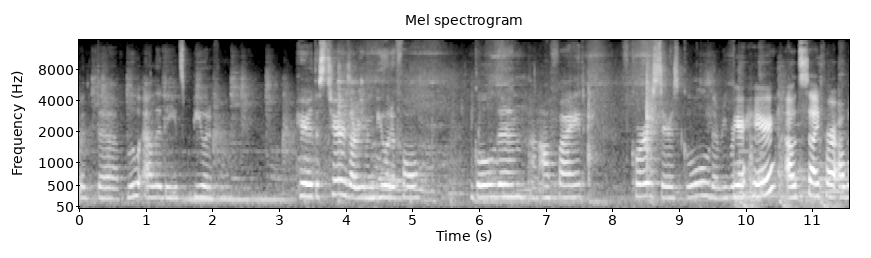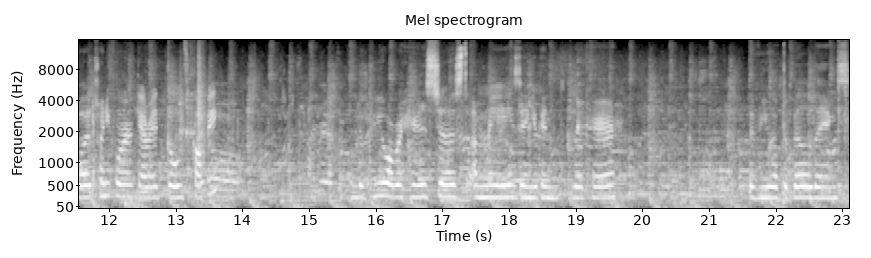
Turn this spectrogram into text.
with the blue LED. It's beautiful. Here the stairs are even beautiful. Golden and off-white. Of course there's gold everywhere. We are here outside for our 24 karat gold coffee. And the view over here is just amazing. You can look here. The view of the buildings.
